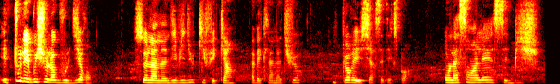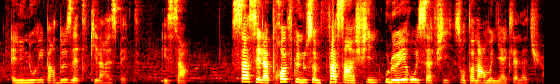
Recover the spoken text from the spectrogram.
et tous les bichologues vous le diront. Seul un individu qui fait qu'un avec la nature peut réussir cet exploit. On la sent à l'aise, cette biche. Elle est nourrie par deux êtres qui la respectent. Et ça, ça c'est la preuve que nous sommes face à un film où le héros et sa fille sont en harmonie avec la nature.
